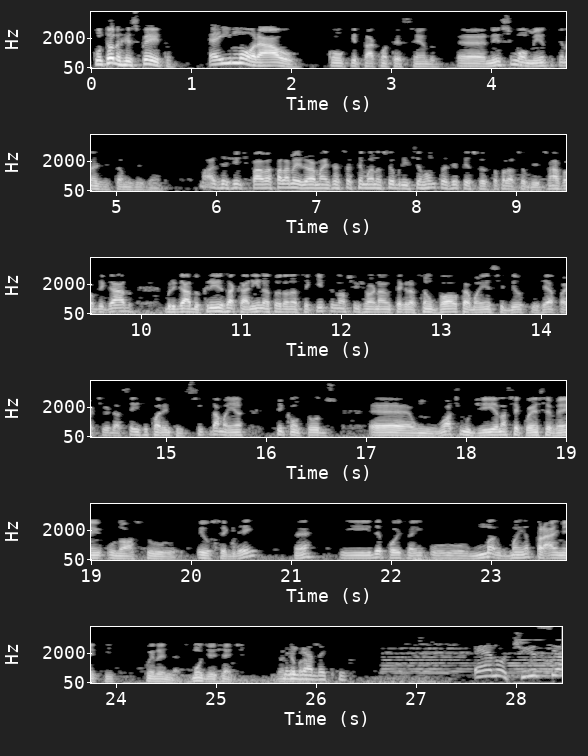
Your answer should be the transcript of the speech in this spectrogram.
com todo respeito, é imoral com o que está acontecendo é, nesse momento que nós estamos vivendo. Mas a gente vai falar melhor mais essa semana sobre isso. Vamos trazer pessoas para falar sobre isso. Rafa, obrigado. Obrigado, Cris, a Karina, toda a nossa equipe. Nosso Jornal Integração volta amanhã, se Deus quiser, a partir das 6h45 da manhã. Ficam todos é, um ótimo dia. Na sequência vem o nosso Eu Seguirei, né? E depois vem o Manhã Prime aqui com ele. Bom dia, gente. Grande Obrigada, aqui. É notícia.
